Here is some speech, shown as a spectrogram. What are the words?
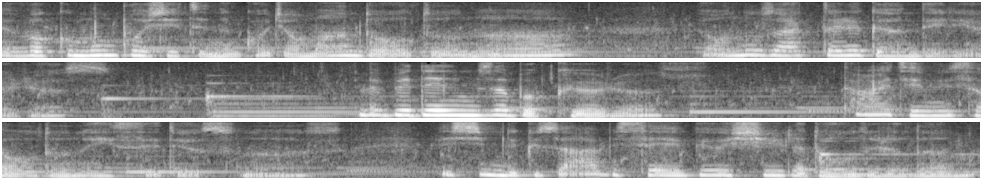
ve vakumun poşetinin kocaman dolduğunu ve onu uzaklara gönderiyoruz. Ve bedenimize bakıyoruz. Tertemiz olduğunu hissediyorsunuz. Ve şimdi güzel bir sevgi ışığıyla dolduralım.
